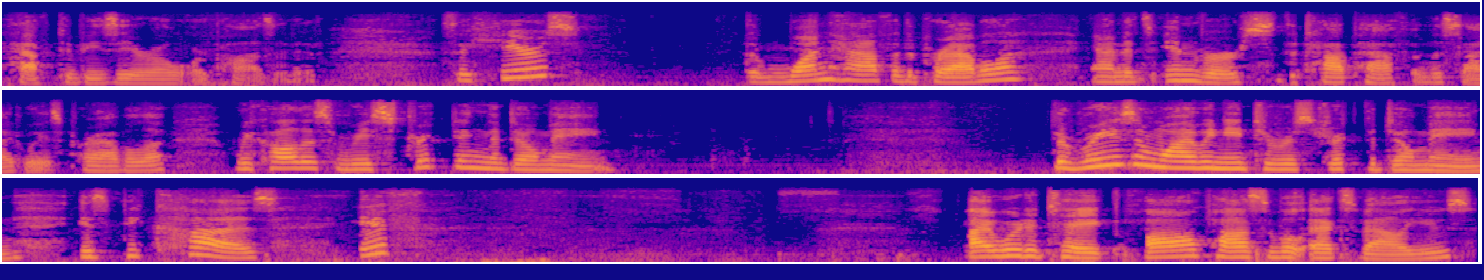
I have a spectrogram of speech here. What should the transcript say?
have to be zero or positive. So here's the one half of the parabola and its inverse, the top half of the sideways parabola. We call this restricting the domain. The reason why we need to restrict the domain is because if I were to take all possible x values,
